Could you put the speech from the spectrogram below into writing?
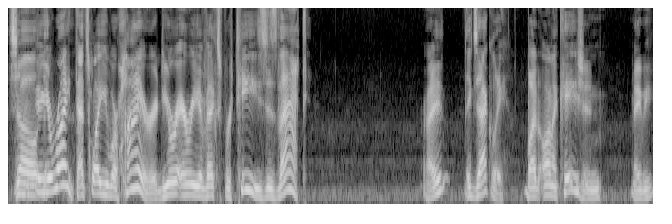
So you're right. That's why you were hired. Your area of expertise is that, right? Exactly. But on occasion, maybe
